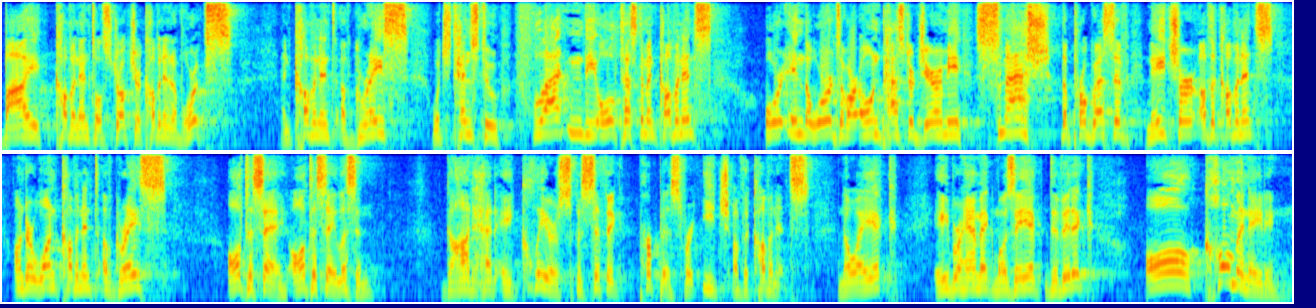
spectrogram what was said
bicovenantal structure, covenant of works and covenant of grace, which tends to flatten the Old Testament covenants, or in the words of our own Pastor Jeremy, smash the progressive nature of the covenants under one covenant of grace. All to say, all to say, listen, God had a clear, specific purpose for each of the covenants Noahic, Abrahamic, Mosaic, Davidic, all culminating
